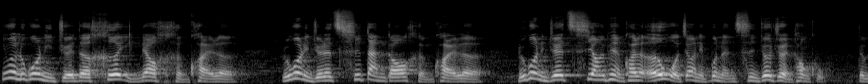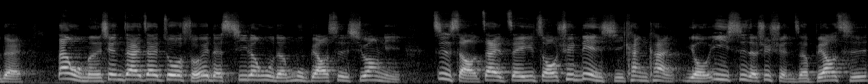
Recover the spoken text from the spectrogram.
因为如果你觉得喝饮料很快乐，如果你觉得吃蛋糕很快乐。如果你觉得吃洋芋片很快乐，而我叫你不能吃，你就会觉得很痛苦，对不对？但我们现在在做所谓的 C 任务的目标是希望你至少在这一周去练习看看，有意识的去选择不要吃，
